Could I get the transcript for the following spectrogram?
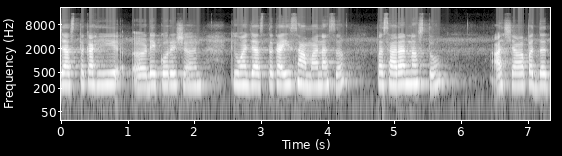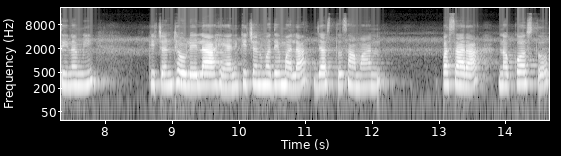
जास्त काही डेकोरेशन किंवा जास्त काही सामान असं पसारा नसतो अशा पद्धतीनं मी किचन ठेवलेलं आहे आणि किचनमध्ये मला जास्त सामान पसारा नको असतो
